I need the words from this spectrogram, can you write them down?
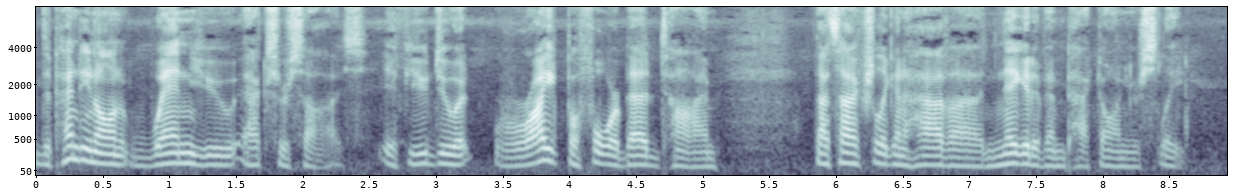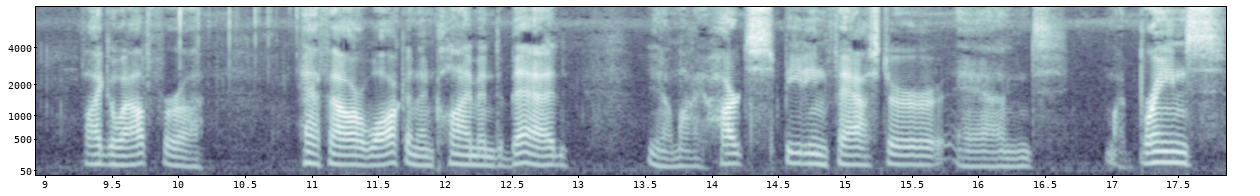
depending on when you exercise, if you do it right before bedtime, that's actually going to have a negative impact on your sleep. If I go out for a half hour walk and then climb into bed, you know, my heart's beating faster and my brain's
